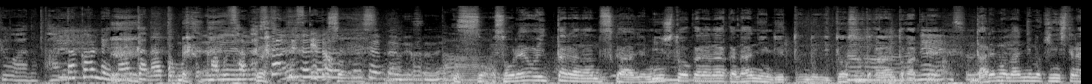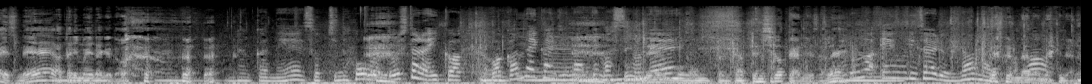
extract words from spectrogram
今日はあのパンダ関連ないかなと思って多分探したんですけど。そそれを言ったら何ですか民主党からなんか何人離離党するとかなんとかって、ね、誰も何にも気にしてないですね。当たり前だけど、なんかねそっちの方がどうしたらいいか分かんない感じになってますよね。ねもう本当に勝手にしろって感じですよね。これは円売り材料にならないですかならないならな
